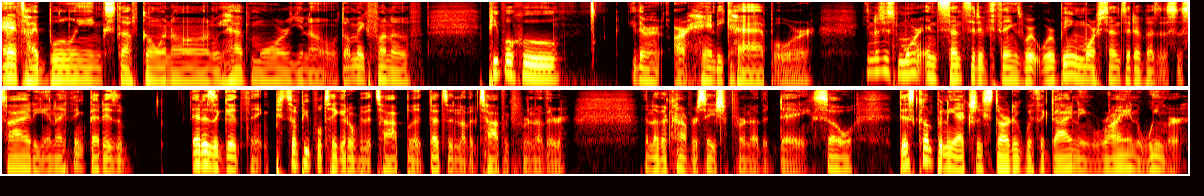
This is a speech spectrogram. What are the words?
anti bullying stuff going on. We have more, you know, don't make fun of people who either are handicapped or, you know, just more insensitive things. We're, we're being more sensitive as a society. And I think that is a, that is a good thing. Some people take it over the top, but that's another topic for another, another conversation for another day. So this company actually started with a guy named Ryan Weimer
